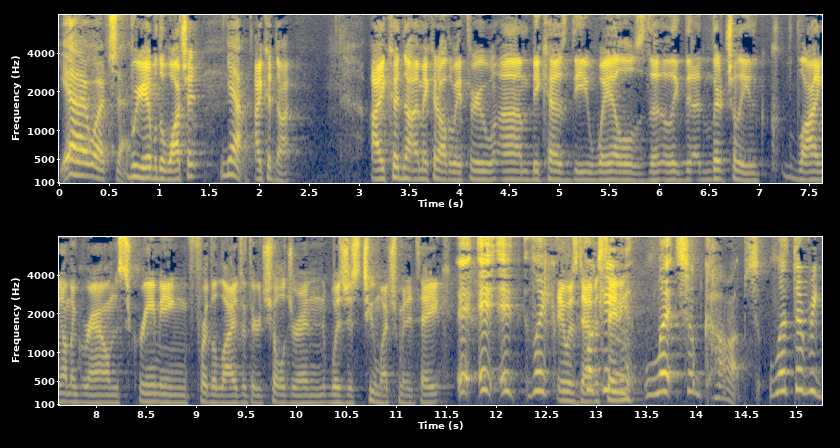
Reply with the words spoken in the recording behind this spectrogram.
Yeah, I watched that. Were you able to watch it? Yeah. I could not. I could not make it all the way through um, because the wails, the, like, the literally lying on the ground screaming for the lives of their children, was just too much for me to take. It, it, it like It was devastating. Let some cops. Let there be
